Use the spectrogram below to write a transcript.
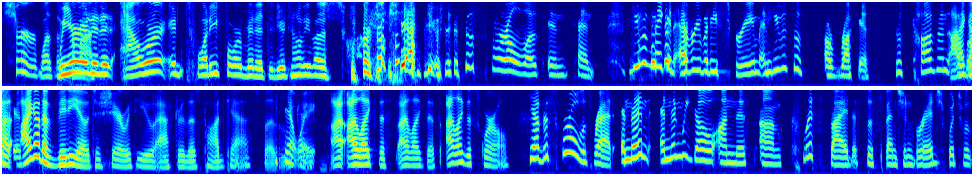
sure wasn't. We from are in an hour and 24 minutes, and you're telling me about a squirrel? yeah, dude, the squirrel was intense. He was making everybody scream, and he was just a ruckus, just causing. I I got I got a video to share with you after this podcast, but Can't okay. wait. I, I like this. I like this. I like the squirrel. Yeah, the squirrel was rad. And then and then we go on this um cliffside suspension bridge, which was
